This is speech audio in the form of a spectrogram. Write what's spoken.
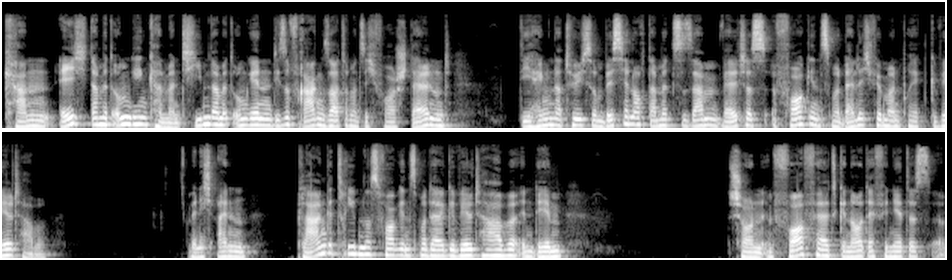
Kann ich damit umgehen? Kann mein Team damit umgehen? Diese Fragen sollte man sich vorstellen und die hängen natürlich so ein bisschen auch damit zusammen, welches Vorgehensmodell ich für mein Projekt gewählt habe. Wenn ich ein plangetriebenes Vorgehensmodell gewählt habe, in dem schon im Vorfeld genau definiert ist, äh,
